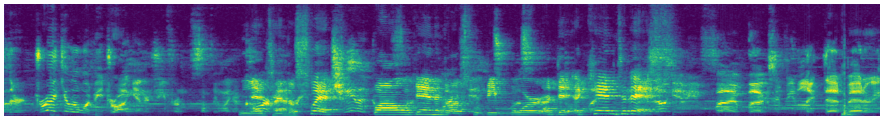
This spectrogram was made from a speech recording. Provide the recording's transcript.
other, Dracula would be drawing energy from something like a car Nintendo battery. Switch, Ganondorf's while would be Ganondorf's would be more adi- akin to this. I'll give you five bucks if you lick that battery.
